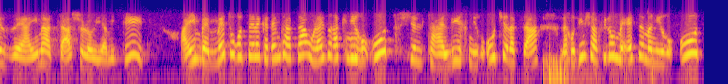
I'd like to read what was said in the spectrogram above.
לזה, האם ההצעה שלו היא אמיתית? האם באמת הוא רוצה לקדם את ההצעה? אולי זה רק נראות של תהליך, נראות של הצעה. אנחנו יודעים שאפילו מעצם הנראות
